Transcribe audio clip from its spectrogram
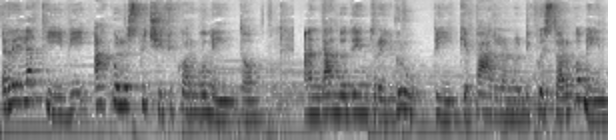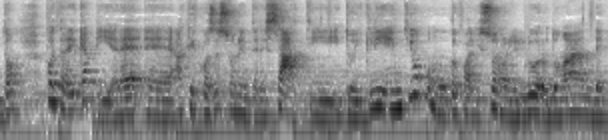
relativi a quello specifico argomento. Andando dentro i gruppi che parlano di questo argomento potrai capire eh, a che cosa sono interessati interessati i tuoi clienti o comunque quali sono le loro domande,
